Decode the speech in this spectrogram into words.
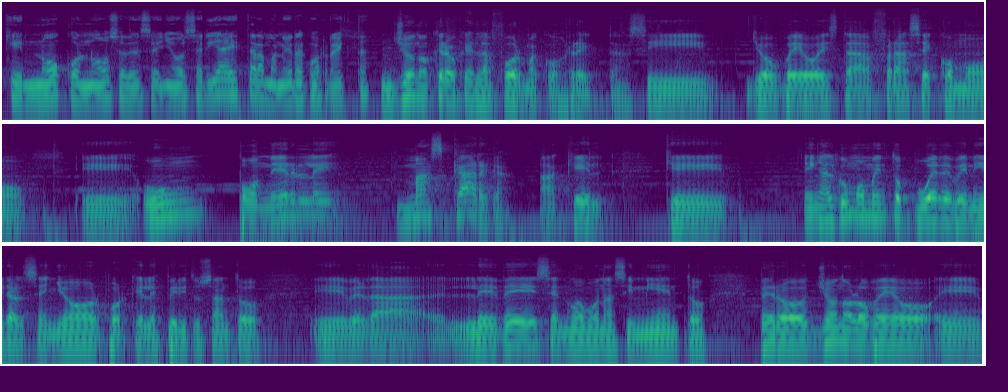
que no conoce del Señor. ¿Sería esta la manera correcta? Yo no creo que es la forma correcta. Si yo veo esta frase como eh, un ponerle más carga a aquel que en algún momento puede venir al Señor porque el Espíritu Santo eh, ¿verdad? Le dé ese nuevo nacimiento, pero yo no lo veo eh,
